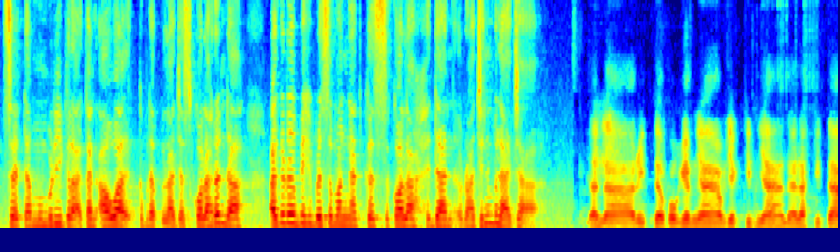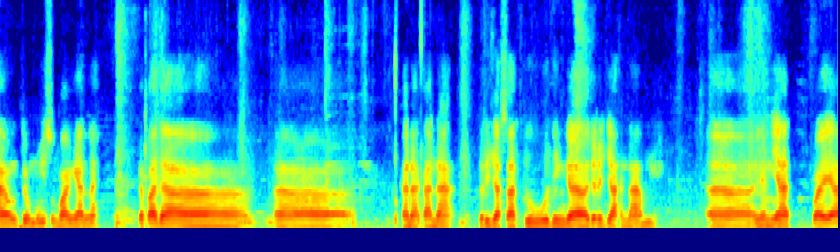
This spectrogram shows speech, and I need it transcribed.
serta memberi gerakan awal kepada pelajar sekolah rendah agar lebih bersemangat ke sekolah dan rajin belajar. Dan uh, retail programnya, objektifnya adalah kita untuk memberi sumbangan lah kepada uh, kanak-kanak darjah satu hingga darjah enam uh, yang niat supaya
